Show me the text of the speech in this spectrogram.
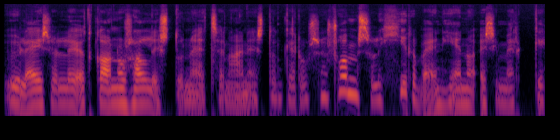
yleisölle, jotka on osallistuneet sen aineiston keruuseen. Suomessa oli hirveän hieno esimerkki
